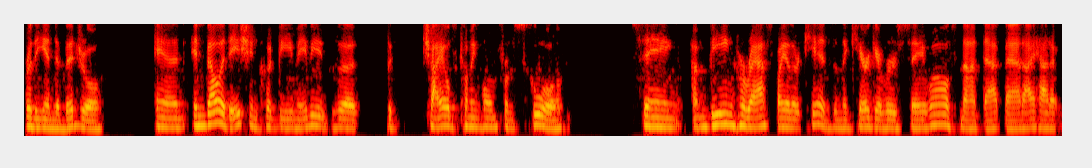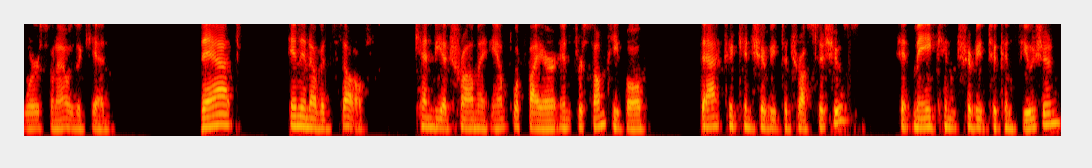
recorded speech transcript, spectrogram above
for the individual. And invalidation could be maybe the the child's coming home from school saying, I'm being harassed by other kids, and the caregivers say, Well, it's not that bad. I had it worse when I was a kid. That in and of itself can be a trauma amplifier. And for some people, that could contribute to trust issues. It may contribute to confusion.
